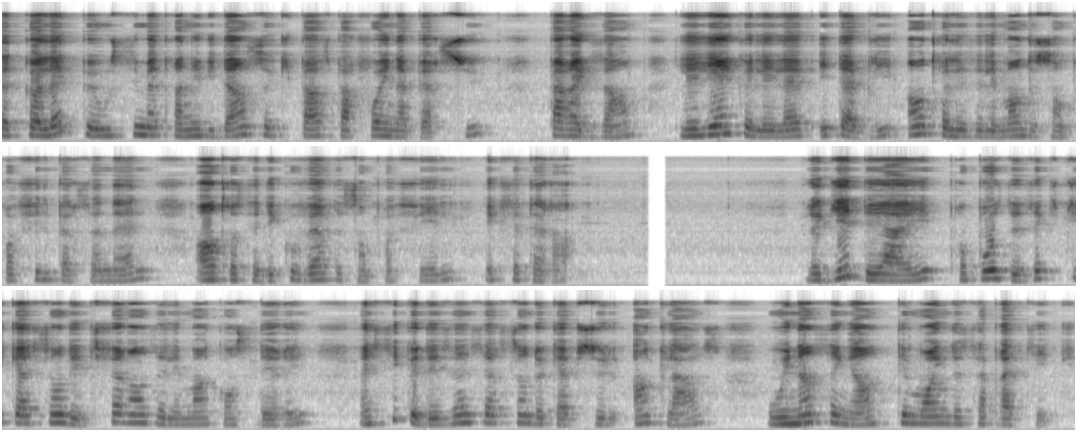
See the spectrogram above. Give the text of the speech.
Cette collecte peut aussi mettre en évidence ce qui passe parfois inaperçu, par exemple les liens que l'élève établit entre les éléments de son profil personnel, entre ses découvertes de son profil, etc. Le guide DAE propose des explications des différents éléments considérés ainsi que des insertions de capsules en classe où une enseignante témoigne de sa pratique.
